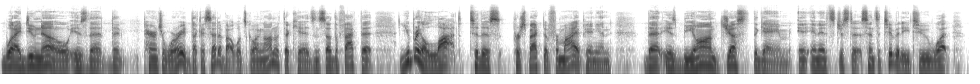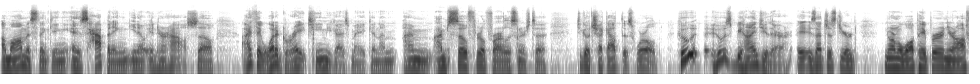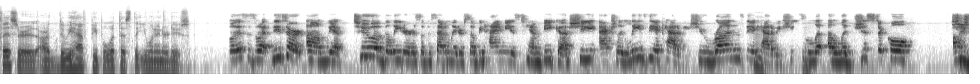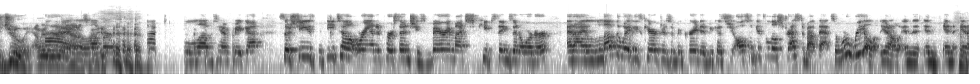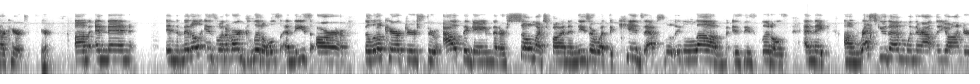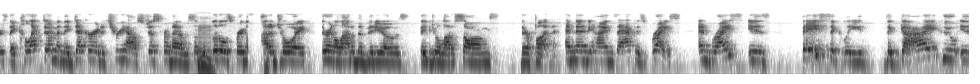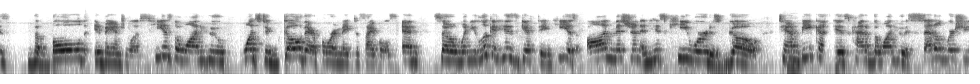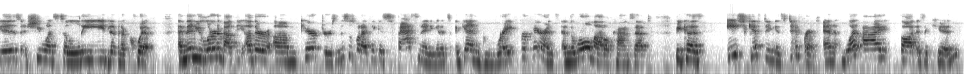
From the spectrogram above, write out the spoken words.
what I do know is that the parents are worried, like I said, about what's going on with their kids, and so the fact that you bring a lot to this perspective, from my opinion that is beyond just the game and it's just a sensitivity to what a mom is thinking is happening you know in her house. So i think what a great team you guys make and i'm i'm i'm so thrilled for our listeners to to go check out this world. Who who is behind you there? Is that just your normal wallpaper in your office or, or do we have people with us that you want to introduce well, this is what these are. Um, we have two of the leaders of the seven leaders. So behind me is Tambika. She actually leads the academy. She runs the hmm. academy. She's a logistical. She's um, Julie. I'm going to be really honest with you. I love Tambika. So she's the detail-oriented person. She's very much keeps things in order, and I love the way these characters have been created because she also gets a little stressed about that. So we're real, you know, in the in in, in our characters here. Um, and then in the middle is one of our glittles, and these are the little characters throughout the game that are so much fun. And these are what the kids absolutely love is these glittles. And they um, rescue them when they're out in the yonders. They collect them and they decorate a treehouse just for them. So hmm. the glittles bring a lot of joy. They're in a lot of the videos. They do a lot of songs. They're fun. And then behind Zach is Bryce. And Bryce is basically the guy who is the bold evangelist. He is the one who wants to go, therefore, and make disciples. And so when you look at his gifting, he is on mission, and his key word is go. Tambika is kind of the one who is settled where she is, and she wants to lead and equip. And then you learn about the other um, characters, and this is what I think is fascinating. And it's, again, great for parents and the role model concept because each gifting is different. And what I thought as a kid,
